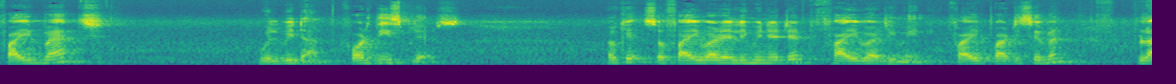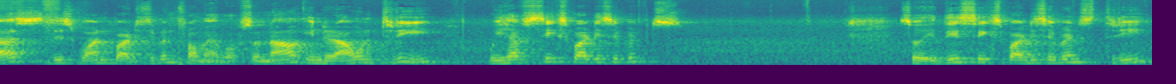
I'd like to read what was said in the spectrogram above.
5 match will be done for these players. Okay so 5 are eliminated 5 are remaining. 5 participant plus this one participant from above. So now in round 3 we have 6 participants so these six participants, three,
